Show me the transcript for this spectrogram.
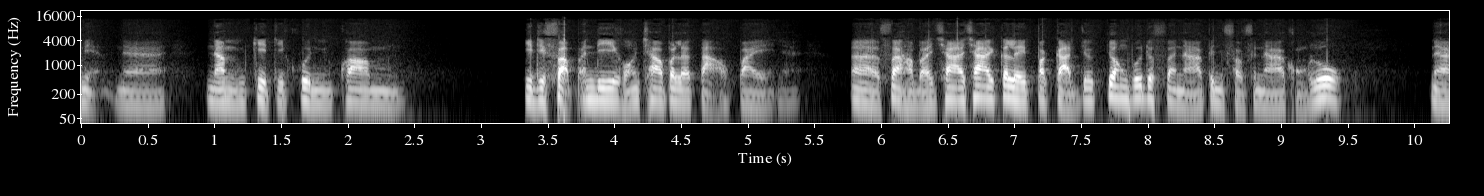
เนี่ยนะนำกิตติคุณความกิตติศัพท์อันดีของชาวปรตาออกไปนะสหประชาชาติก็เลยประกาศยกย่องพุทธศาสนาเป็นศาสนาของโลก นะ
